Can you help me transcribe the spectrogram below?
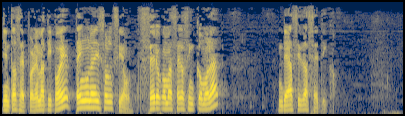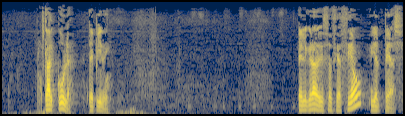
Y entonces el problema tipo E, tengo una disolución 0,05 molar de ácido acético. Calcula, te piden. El grado de disociación y el pH.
